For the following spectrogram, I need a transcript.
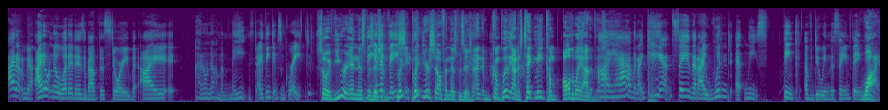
I don't know. I don't know what it is about this story, but I I don't know. I'm amazed. I think it's great. So if you are in this The position, innovation. Put, put yourself in this position. I'm completely honest. Take me com- all the way out of this. I have, and I can't say that I wouldn't at least think of doing the same thing. Why?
